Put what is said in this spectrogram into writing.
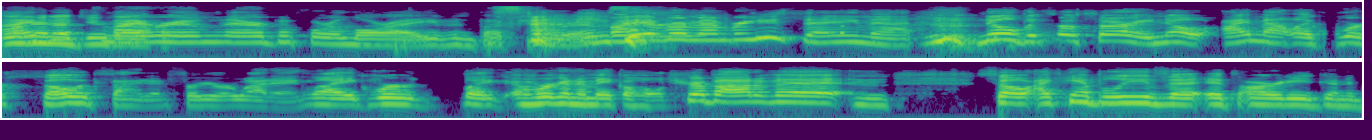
We're I gonna booked do my that. room there before Laura even booked her room. I remember you saying that. No, but so sorry. No, I meant like we're so excited for your wedding. Like we're like, and we're gonna make a whole trip out of it. And so I can't believe that it's already gonna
